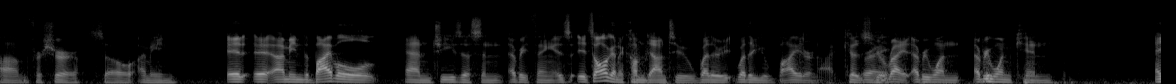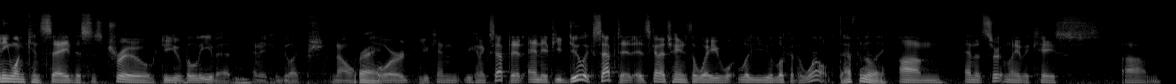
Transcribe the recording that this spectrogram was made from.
um, for sure. So I mean, it, it. I mean, the Bible and Jesus and everything is. It's all going to come down to whether whether you buy it or not. Because you're Right. right. Everyone everyone can. Anyone can say this is true. Do you believe it? And you can be like, Psh, no. Right. Or you can you can accept it. And if you do accept it, it's going to change the way you you look at the world. Definitely. Um, and that's certainly the case um,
